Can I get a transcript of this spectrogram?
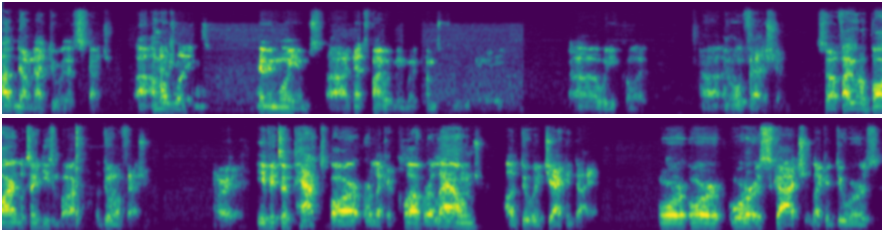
Uh, no, not Dewar. That's Scotch. Uh, I'm okay. Williams. Evan Williams. Uh, that's fine with me when it comes to a uh, what do you call it? Uh, an old fashioned. So if I go to a bar, it looks like a decent bar. I'll do an old fashioned. All right. If it's a packed bar or like a club or a lounge, I'll do a Jack and Diet, or or or a Scotch like a Dewar's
